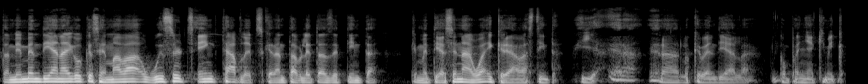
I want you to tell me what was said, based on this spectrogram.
También vendían algo que se llamaba Wizards Ink Tablets, que eran tabletas de tinta que metías en agua y creabas tinta. Y ya era, era lo que vendía la compañía química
